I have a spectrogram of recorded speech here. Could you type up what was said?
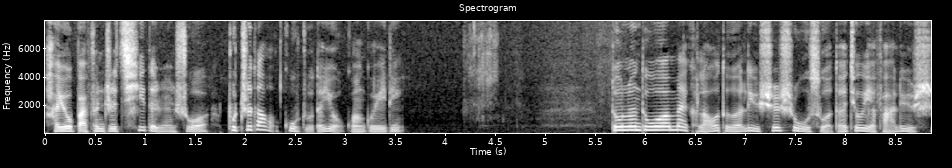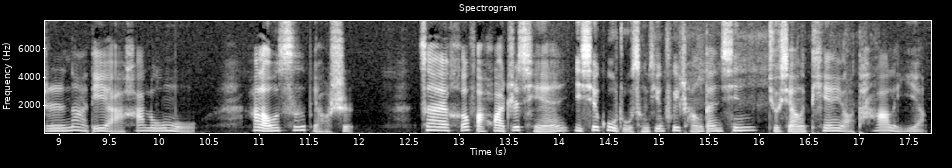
还有百分之七的人说不知道雇主的有关规定。多伦多麦克劳德律师事务所的就业法律师纳迪亚·哈鲁姆·阿劳兹表示。在合法化之前，一些雇主曾经非常担心，就像天要塌了一样。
